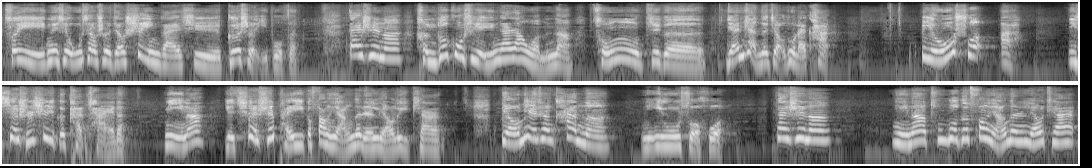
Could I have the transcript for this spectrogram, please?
所以，那些无效社交是应该去割舍一部分。但是呢，很多故事也应该让我们呢从这个延展的角度来看。比如说啊，你确实是一个砍柴的，你呢也确实陪一个放羊的人聊了一天表面上看呢，你一无所获，但是呢。你呢？通过跟放羊的人聊天，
